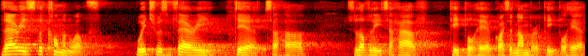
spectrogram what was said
There is the Commonwealth, which was very dear to her. It's lovely to have people here, quite a number of people here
